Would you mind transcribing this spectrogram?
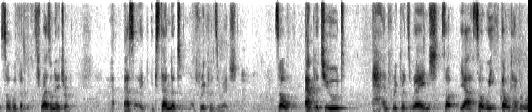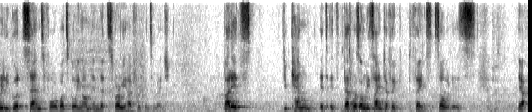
so with the resonator, has extended frequency range. So amplitude and frequency range. So yeah, so we don't have a really good sense for what's going on in that very high frequency range. But it's you can it, it that was only scientific things. So it's yeah.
